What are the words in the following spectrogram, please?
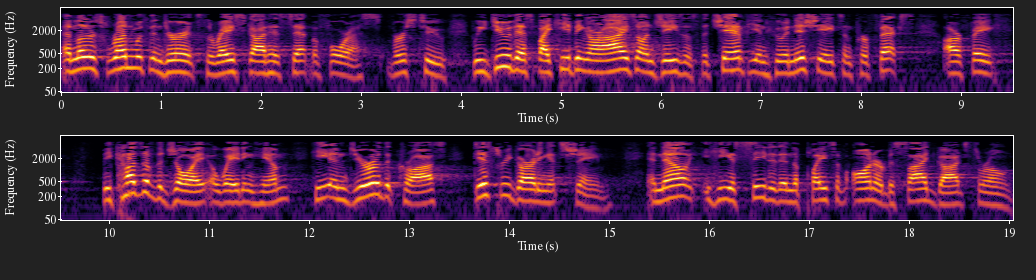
and let us run with endurance the race God has set before us. Verse 2. We do this by keeping our eyes on Jesus, the champion who initiates and perfects our faith. Because of the joy awaiting him, he endured the cross, disregarding its shame. And now he is seated in the place of honor beside God's throne.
